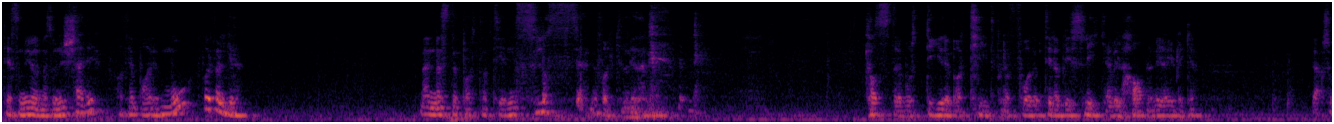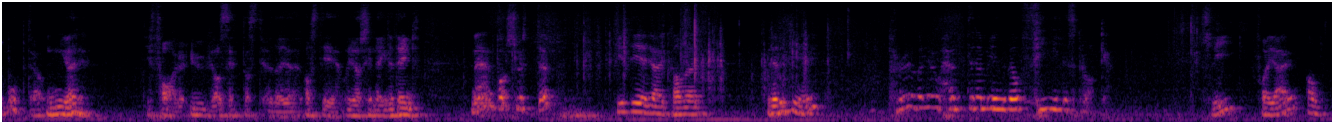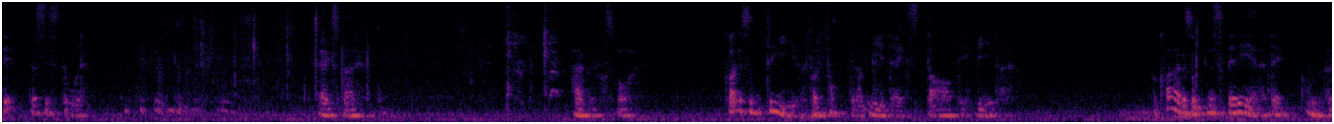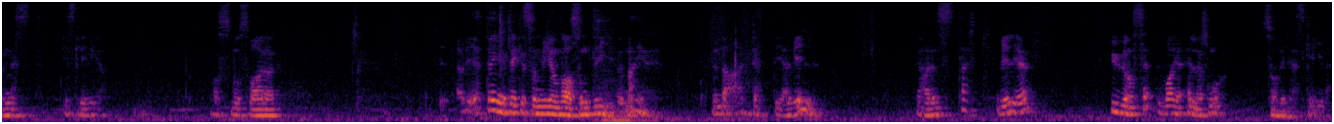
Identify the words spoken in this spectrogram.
Det som gjør meg så nysgjerrig at jeg bare må forfølge det. Men mesteparten av tiden slåss jeg med folkene mine. Kaster bort dyrebar tid for å få dem til å bli slik jeg vil ha dem i øyeblikket. Det er som å oppdra unger. De farer uansett av sted, av sted og gjør sine egne ting. Men på slutten, i det jeg kaller redigering, prøver jeg å hente dem inn ved å file språket. Slik får jeg alltid det siste ordet. Spør Her hvor vi var på. Hva er det som driver forfatterne i deg stadig videre? Og hva er det som inspirerer deg aller mest i skrivinga? Asmo svarer Jeg vet egentlig ikke så mye om hva som driver meg, men det er dette jeg vil. Jeg har en sterk vilje. Uansett hva jeg ellers må, så vil jeg skrive.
